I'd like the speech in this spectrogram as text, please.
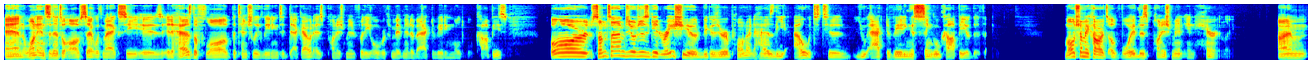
And one incidental offset with Maxx C is it has the flaw of potentially leading to deck out as punishment for the overcommitment of activating multiple copies. Or sometimes you'll just get ratioed because your opponent has the out to you activating a single copy of the thing. Mulcharmy cards avoid this punishment inherently. I'm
